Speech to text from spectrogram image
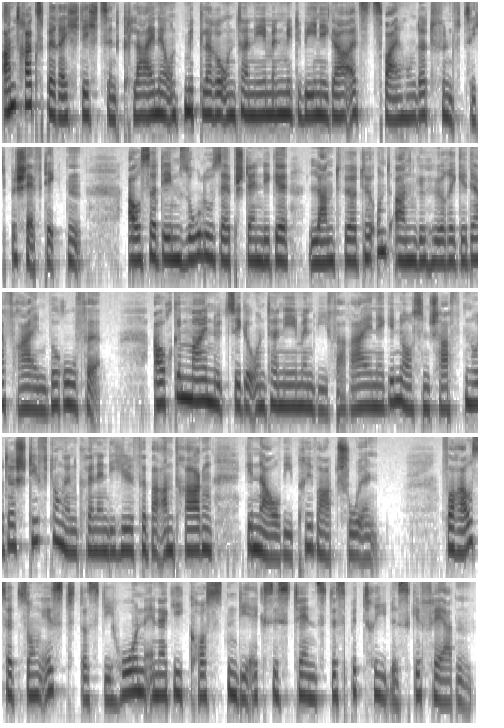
Antragsberechtigt sind kleine und mittlere Unternehmen mit weniger als 250 Beschäftigten. Außerdem Soloselbstständige, Landwirte und Angehörige der freien Berufe. Auch gemeinnützige Unternehmen wie Vereine, Genossenschaften oder Stiftungen können die Hilfe beantragen, genau wie Privatschulen. Voraussetzung ist, dass die hohen Energiekosten die Existenz des Betriebes gefährden.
